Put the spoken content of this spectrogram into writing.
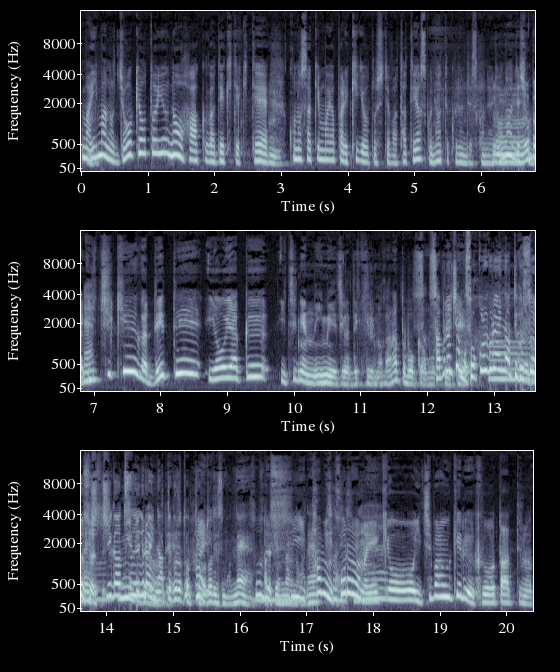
まあ、今の状況というのを把握ができてきて、うんこの先もやっぱり企業としては立てやすくなってくるんですかね、どうなんでしょうねやっぱり。19が出て、ようやく1年のイメージができるのかなと僕は思っていて。サプライチェーンもそこぐらいになってくるとね、そうそうそう7月ぐらいになってくるとっていうことですもんね。そうですし、はね多分コロナの影響を一番受けるクォーターっていうのは、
